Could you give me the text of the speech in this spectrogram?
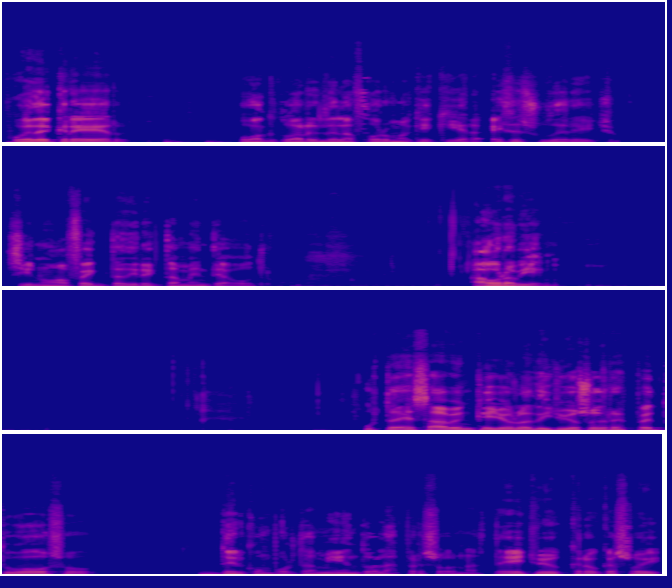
puede creer o actuar de la forma que quiera, ese es su derecho, si no afecta directamente a otro. Ahora bien, ustedes saben que yo lo he dicho, yo soy respetuoso del comportamiento de las personas. De hecho, yo creo que soy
